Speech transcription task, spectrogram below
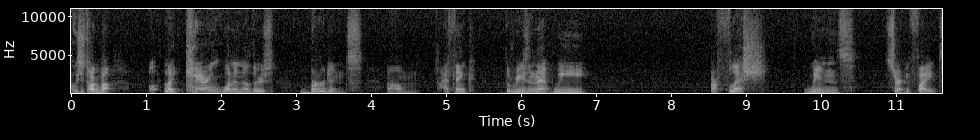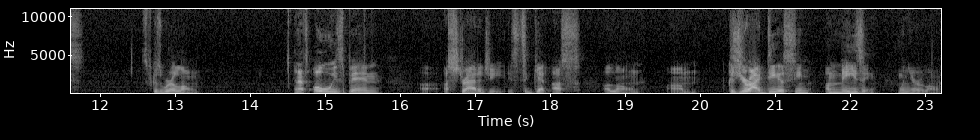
we should talk about uh, like carrying one another's burdens. Um, I think the reason that we, our flesh wins certain fights is because we're alone. And that's always been uh, a strategy, is to get us alone. Because your ideas seem amazing when you're alone.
